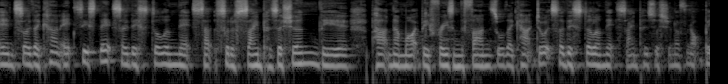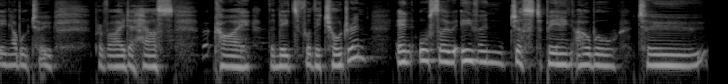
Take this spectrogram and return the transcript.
and so they can't access that. So they're still in that sort of same position. Their partner might be freezing the funds, or they can't do it, so they're still in that same position of not being able to provide a house, kai the needs for their children, and also even just being able to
